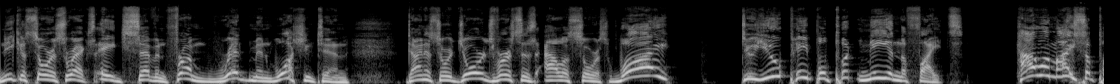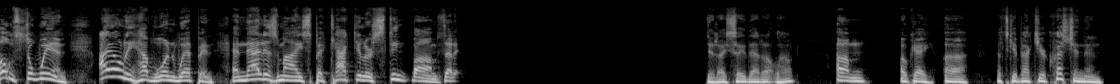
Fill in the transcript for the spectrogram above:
Nikosaurus Rex, age seven, from Redmond, Washington. Dinosaur George versus Allosaurus. Why do you people put me in the fights? How am I supposed to win? I only have one weapon, and that is my spectacular stink bombs that Did I say that out loud? Um, okay, uh, let's get back to your question then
